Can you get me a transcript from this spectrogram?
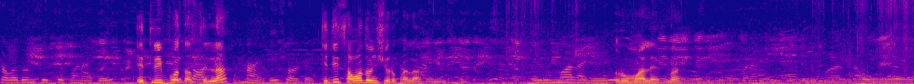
सव्वा दोनशेचे पण आहे. हे थ्री फोर्थ असतील ना? हा हे शॉर्ट आहे किती? सव्वा दोनशे रुपयाला. हे रुमाल आहे. रुमाल आहेत ना? हे पण आहे. ते रुमाल गाऊन हे आहे.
